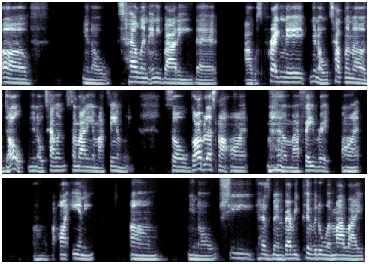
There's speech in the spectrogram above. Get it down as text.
of, you know, telling anybody that I was pregnant, you know, telling an adult, you know, telling somebody in my family. So God bless my aunt, my favorite aunt, um, Aunt Annie. Um, you know, she has been very pivotal in my life,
